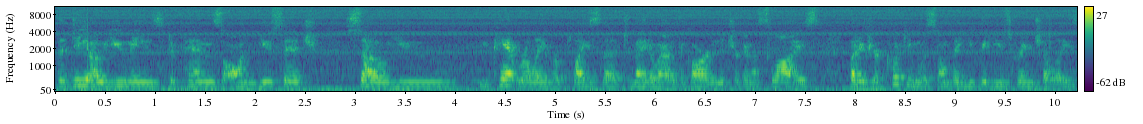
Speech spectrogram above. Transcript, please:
the DOU means depends on usage, so you, you can't really replace the tomato out of the garden that you're gonna slice. But if you're cooking with something, you could use green chilies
